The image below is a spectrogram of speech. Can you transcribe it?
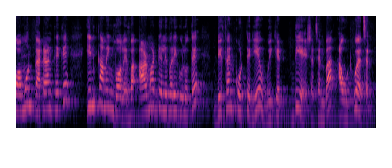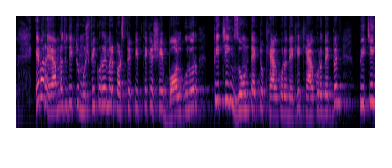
কমন প্যাটার্ন থেকে ইনকামিং বলে বা আর্মার ডেলিভারিগুলোতে ডিফেন্ড করতে গিয়ে উইকেট দিয়ে এসেছেন বা আউট হয়েছেন। এবারে আমরা যদি একটু মুশফিকুর রহিমের পার্সপেক্টিভ থেকে সেই বলগুলোর পিচিং জোনটা একটু খেয়াল করে দেখি, খেয়াল করে দেখবেন পিচিং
